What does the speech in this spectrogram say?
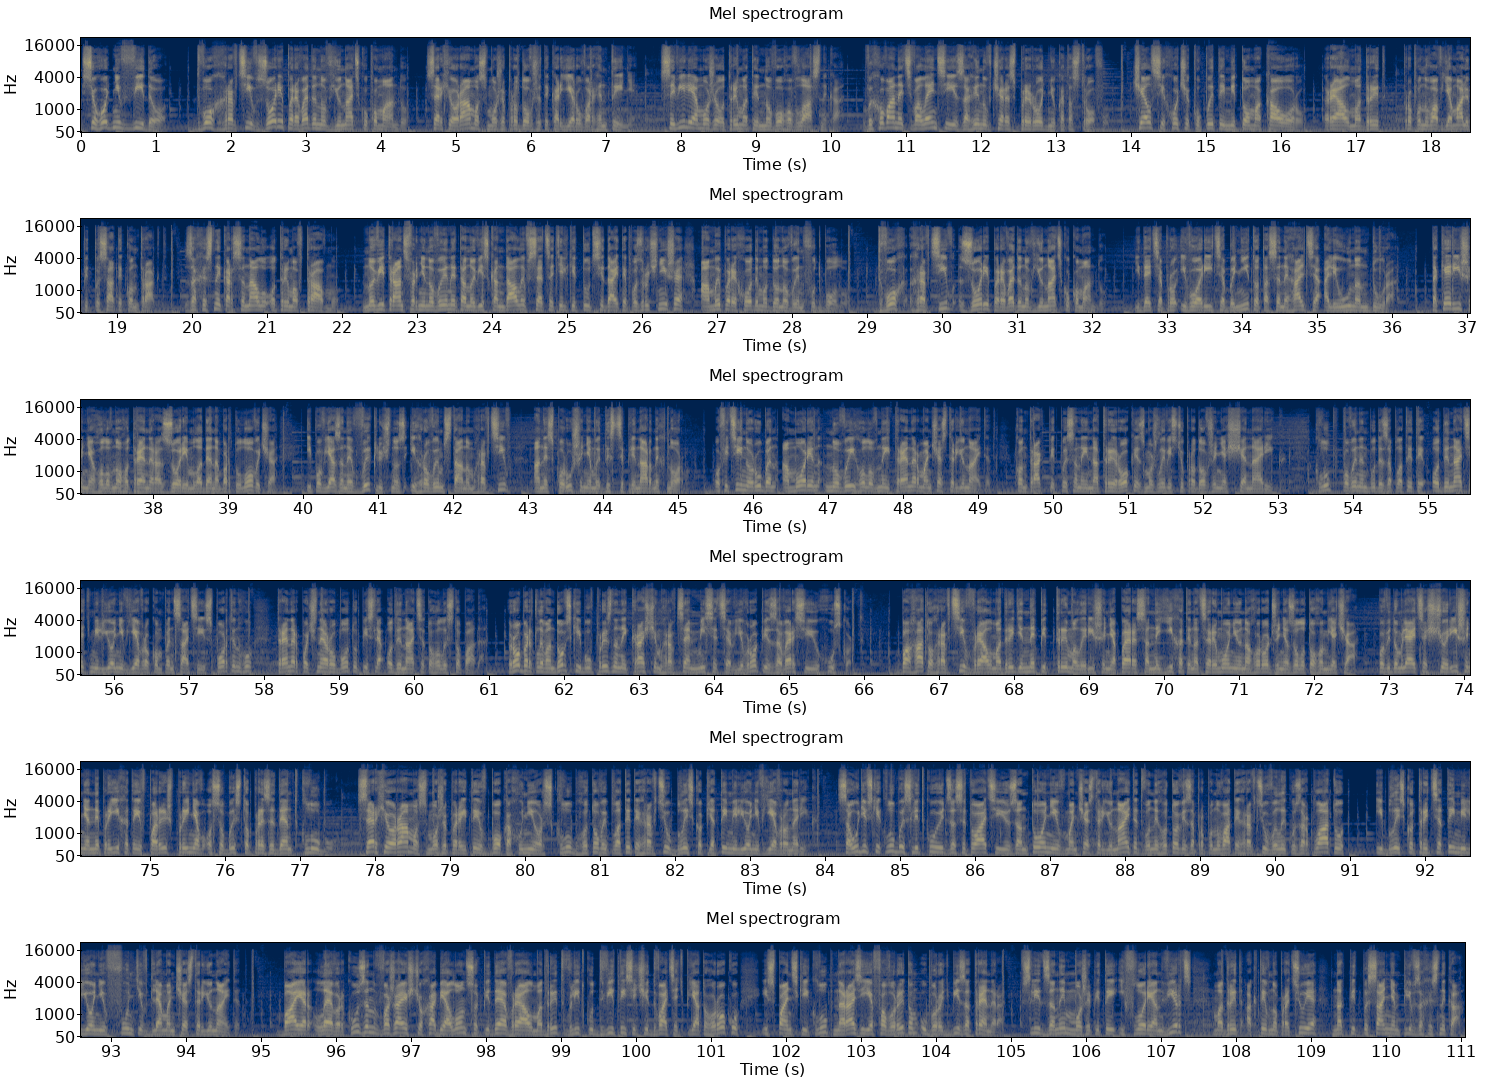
Сьогодні в відео двох гравців зорі переведено в юнацьку команду. Серхіо Рамос може продовжити кар'єру в Аргентині. Севілія може отримати нового власника. Вихованець Валенції загинув через природню катастрофу. Челсі хоче купити Мітома Каору. Реал Мадрид пропонував Ямалю підписати контракт. Захисник арсеналу отримав травму. Нові трансферні новини та нові скандали все це тільки тут сідайте позручніше, а ми переходимо до новин футболу. Двох гравців зорі переведено в юнацьку команду. Йдеться про івуарійця Беніто та сенегальця Аліу Нандура. Таке рішення головного тренера зорі Младена Бартуловича і пов'язане виключно з ігровим станом гравців, а не з порушеннями дисциплінарних норм. Офіційно Рубен Аморін новий головний тренер Манчестер Юнайтед. Контракт підписаний на три роки з можливістю продовження ще на рік. Клуб повинен буде заплатити 11 мільйонів євро компенсації спортингу. Тренер почне роботу після 11 листопада. Роберт Левандовський був признаний кращим гравцем місяця в Європі за версією Хускорт. Багато гравців в Реал Мадриді не підтримали рішення Переса не їхати на церемонію нагородження золотого м'яча. Повідомляється, що рішення не приїхати і в Париж прийняв особисто президент клубу. Серхіо Рамос може перейти в Бока Хуніорс. Клуб готовий платити гравцю близько 5 мільйонів євро на рік. Саудівські клуби слідкують за ситуацією з Антоні в Манчестер Юнайтед. Вони готові запропонувати гравцю велику зарплату і близько 30 мільйонів фунтів для Манчестер Юнайтед. Байер Леверкузен вважає, що Хабі Алонсо піде в Реал Мадрид влітку 2025 року. Іспанський клуб наразі є фаворитом у боротьбі за тренера. Вслід за ним може піти і Флоріан Вірц. Мадрид активно працює над підписанням півзахисника.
